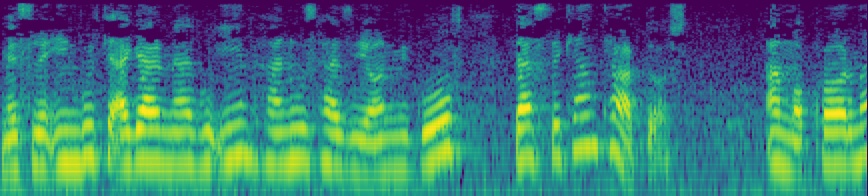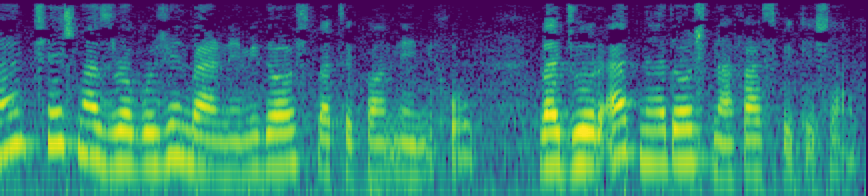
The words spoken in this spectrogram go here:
مثل این بود که اگر نگوییم هنوز هزیان می‌گفت دست کم تب داشت. اما کارمند چشم از راگوژین بر نمی داشت و تکان نمی‌خورد و جرأت نداشت نفس بکشد.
